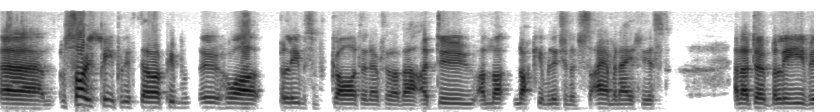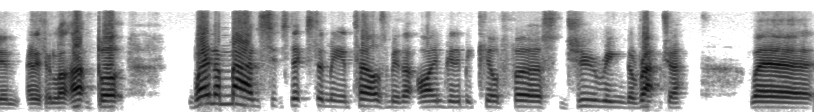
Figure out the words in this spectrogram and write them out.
Um, I'm sorry, people, if there are people who who are believers of God and everything like that. I do. I'm not knocking religion. I just I am an atheist, and I don't believe in anything like that. But when a man sits next to me and tells me that I'm going to be killed first during the rapture, where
